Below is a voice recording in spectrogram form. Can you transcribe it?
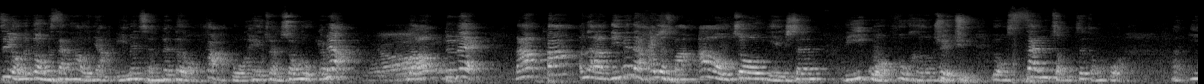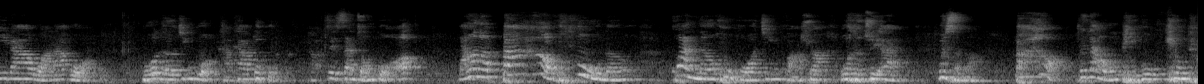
这有没有跟我们三号一样？里面成分都有法国黑钻松露，有没有？有，有，对不对？然后八那里面的还有什么？澳洲野生梨果复合萃取，有三种这种果，呃，伊拉瓦拉果、博德金果、卡卡杜果，好，这三种果。然后呢，八号赋能焕能复活精华霜，我的最爱。为什么？八号会让我们皮肤 Q 弹，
